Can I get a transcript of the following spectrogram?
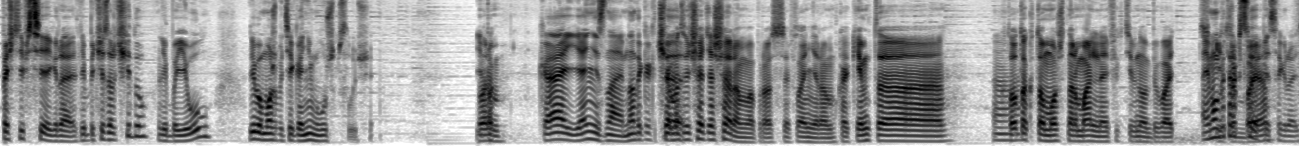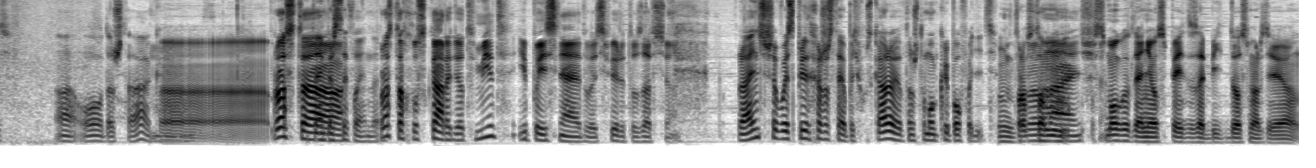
почти все играют либо через Арчиду, либо Иул, либо, может быть, Иганим в лучшем случае. И пока, я не знаю, надо как-то... Чем отвечать Ашерам вопросы, флейнерам? Каким-то... Ага. Кто-то, кто может нормально, эффективно убивать Они могут опять сыграть. А, о, даже так. Э, Просто, просто Хускар идет в мид и поясняет Void Spirit за все. Раньше Spirit хорошо стоял против Хускара, потому что мог крипов водить. Просто раньше. смогут ли они успеть забить до смерти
